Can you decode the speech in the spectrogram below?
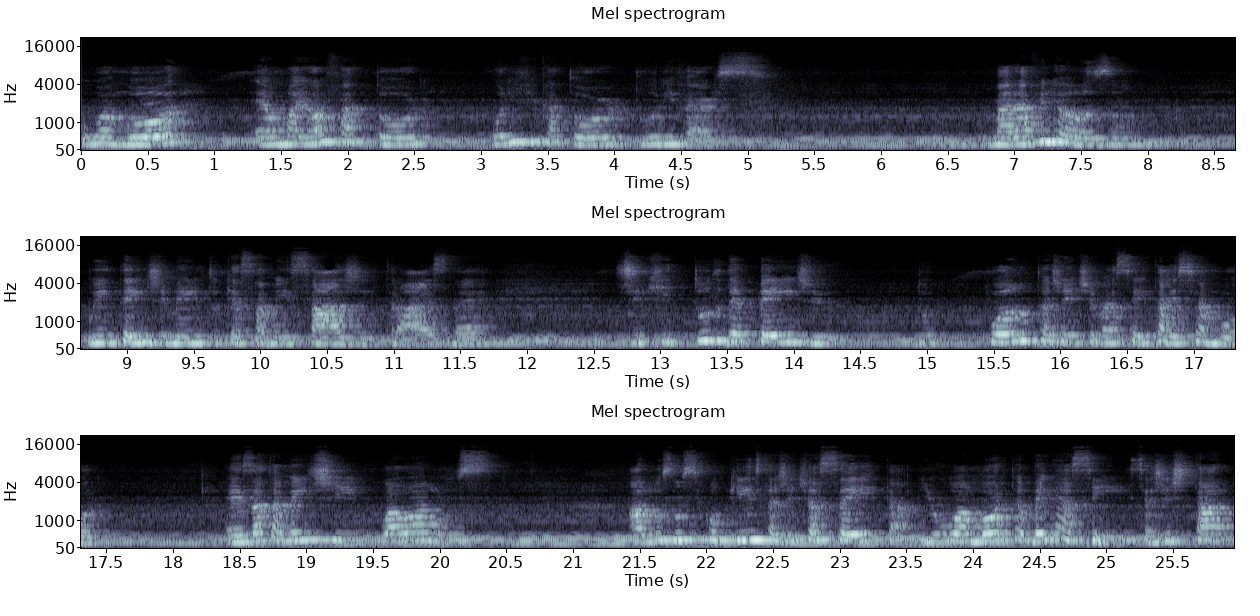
O amor é o maior fator unificador do universo. Maravilhoso o entendimento que essa mensagem traz, né? De que tudo depende do quanto a gente vai aceitar esse amor. É exatamente igual à luz. A luz não se conquista, a gente aceita. E o amor também é assim. Se a gente está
